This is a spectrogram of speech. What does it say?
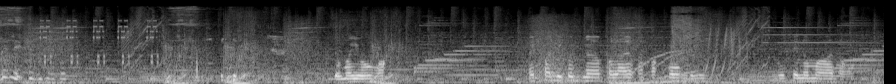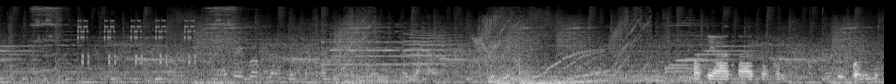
Lumayo ka. Palikod na pala yung atak ko. May tinamaan ako. Pati ata ito. Ano? Hindi ko alam.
